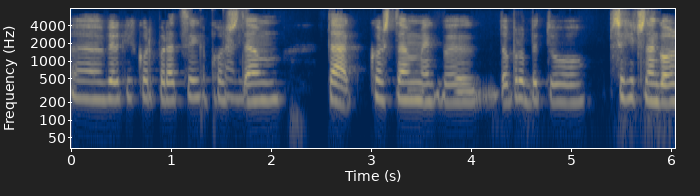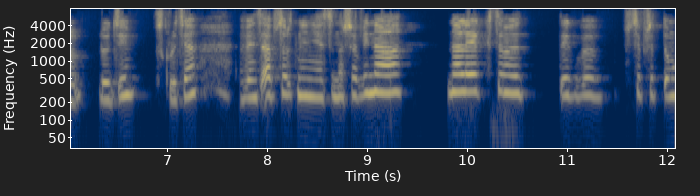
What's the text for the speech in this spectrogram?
y, wielkich korporacji kosztem tak, kosztem jakby dobrobytu psychicznego ludzi, w skrócie. Więc absolutnie nie jest to nasza wina, no ale jak chcemy jakby się przed tą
